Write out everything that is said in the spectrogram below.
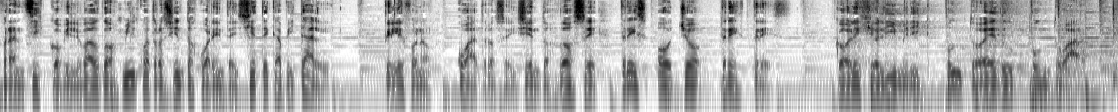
Francisco Bilbao 2447 Capital. Teléfono 4612-3833. colegiolimerick.edu.ar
